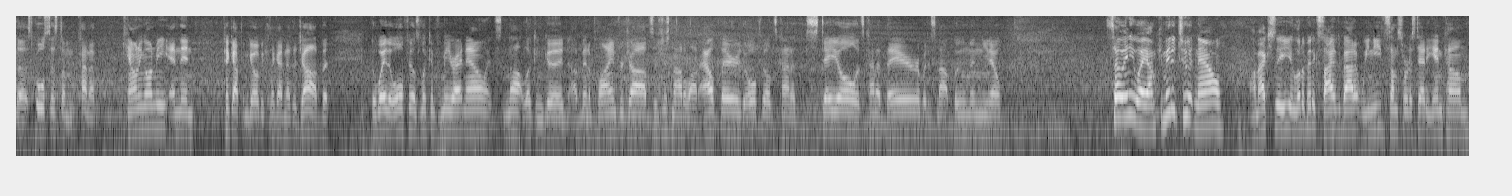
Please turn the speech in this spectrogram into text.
the school system kind of counting on me and then pick up and go because I got another job. But the way the oil field's looking for me right now, it's not looking good. I've been applying for jobs. There's just not a lot out there. The oil field's kind of stale. It's kind of there, but it's not booming, you know. So anyway, I'm committed to it now. I'm actually a little bit excited about it. We need some sort of steady income.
